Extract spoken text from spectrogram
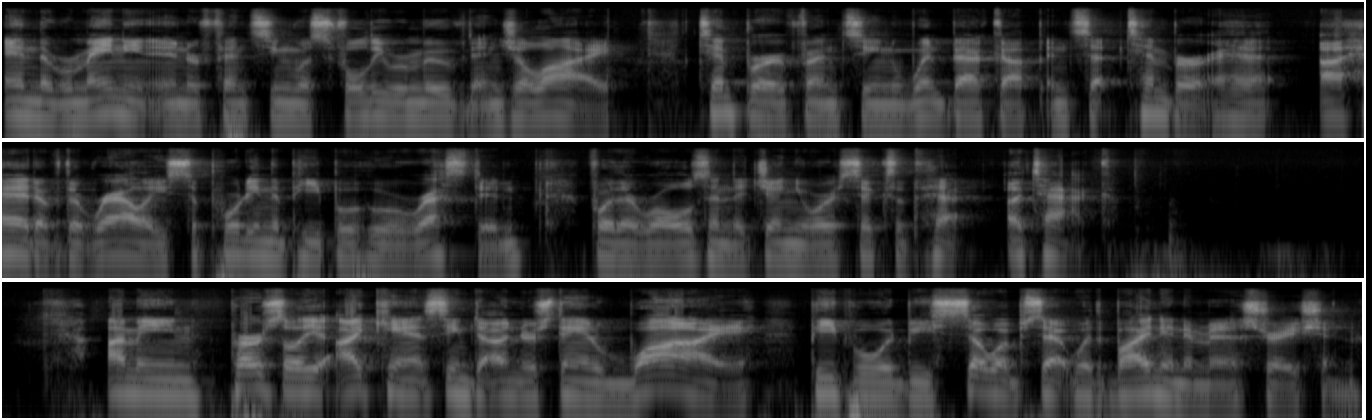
and the remaining inner fencing was fully removed in July. Temporary fencing went back up in September ahead of the rally supporting the people who were arrested for their roles in the January 6th attack. I mean, personally, I can't seem to understand why people would be so upset with Biden administration.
